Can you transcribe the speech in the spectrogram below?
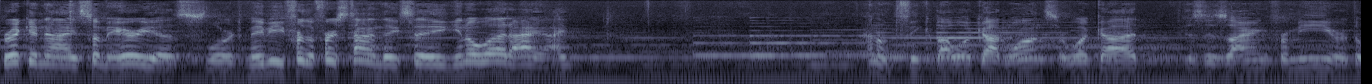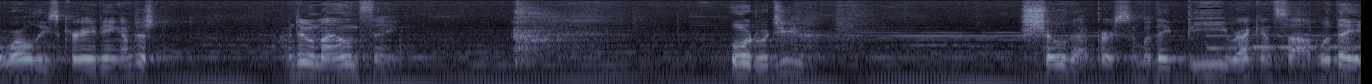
recognized some areas, Lord. Maybe for the first time they say, you know what, I, I, I don't think about what God wants or what God is desiring for me or the world He's creating. I'm just, I'm doing my own thing. Lord, would you show that person? Would they be reconciled? Would they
